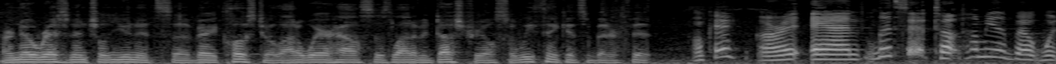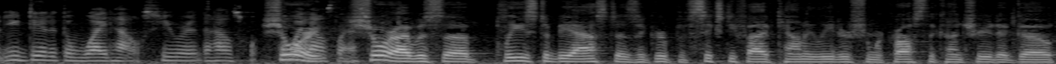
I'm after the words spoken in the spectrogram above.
are no residential units uh, very close to it. A lot of warehouses, a lot of industrial, so we think it's a better fit. Okay, all right. And let's uh, tell, tell me about what you did at the White House. You were at the House. the White Sure, House last sure. I was uh, pleased to be asked as a group of 65 county leaders from across the country to go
